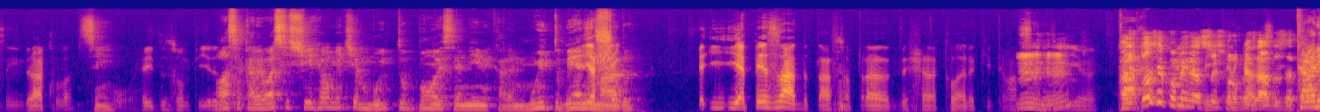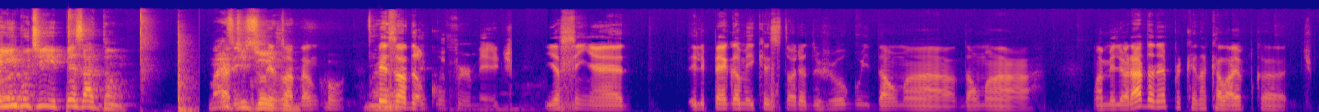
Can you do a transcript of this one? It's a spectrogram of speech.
Assim, Drácula, Sim. o rei dos vampiros. Nossa, cara, eu assisti, realmente é muito bom esse anime, cara. É muito bem E assim, animado. E, e é pesado, tá? Só pra deixar claro aqui, tem uma Uhum. cena meio- As duas recomendações bem foram pesadas. pesadas até Carimbo agora. de pesadão. Mais Carimbo 18. Pesadão com, Aham. pesadão com Fermed. E assim, é. Ele pega meio que a história do jogo e dá uma. dá uma. uma melhorada, né? Porque naquela época, tipo,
